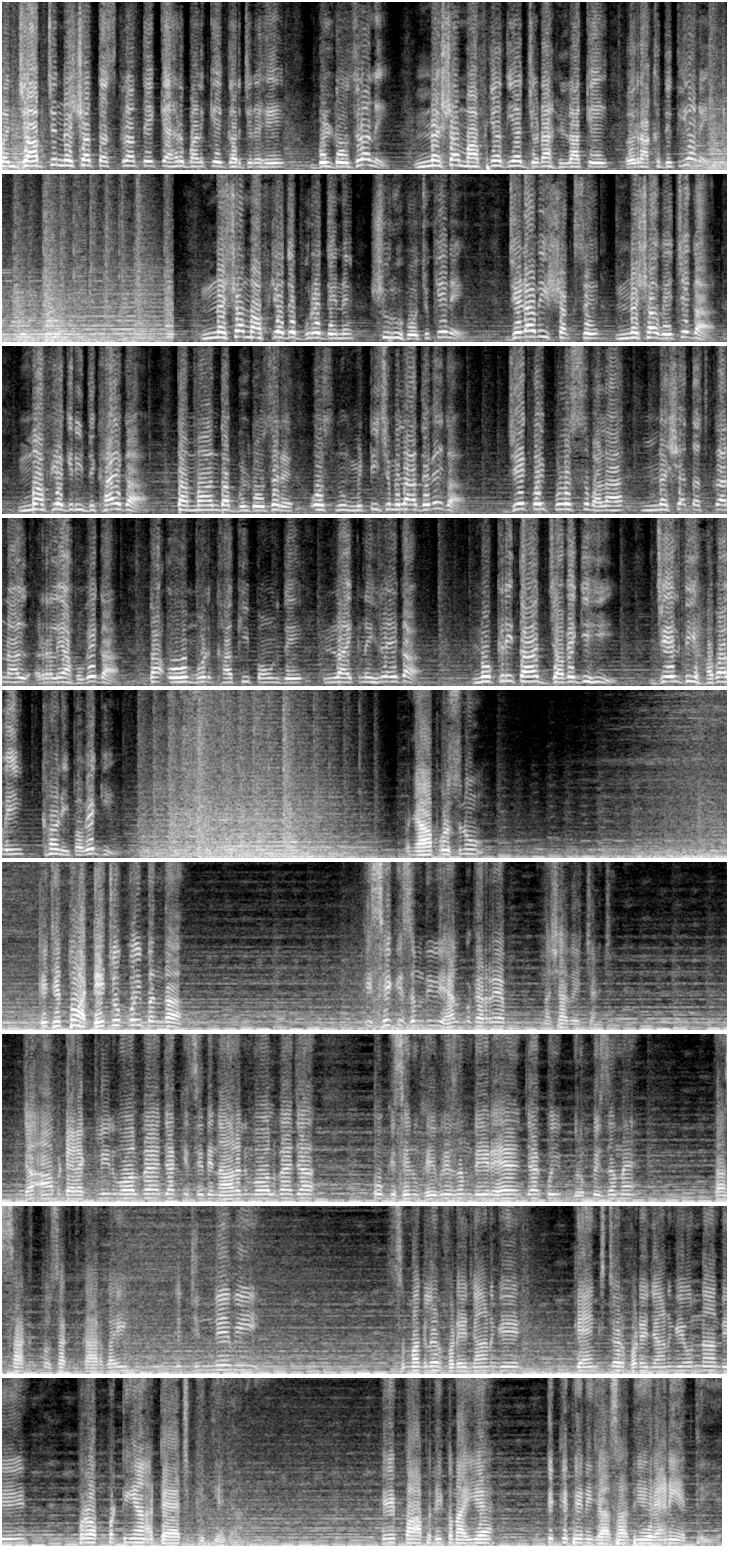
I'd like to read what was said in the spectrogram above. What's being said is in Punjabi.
ਪੰਜਾਬ 'ਚ ਨਸ਼ਾ ਤਸਕਰਾਂ ਤੇ ਕਹਿਰ ਬਣ ਕੇ ਗਰਜ ਰਹੇ ਬੁਲਡੋਜ਼ਰਾਂ ਨੇ ਨਸ਼ਾ ਮਾਫੀਆ ਦੀਆਂ ਜੜ੍ਹਾਂ ਹਿਲਾ ਕੇ ਰੱਖ ਦਿੱਤੀਆਂ ਨੇ। ਨਸ਼ਾ ਮਾਫੀਆ ਦੇ ਬੁਰੇ ਦਿਨ ਸ਼ੁਰੂ ਹੋ ਚੁੱਕੇ ਨੇ। ਜਿਹੜਾ ਵੀ ਸ਼ਖਸ ਨਸ਼ਾ ਵੇਚੇਗਾ, ਮਾਫੀਆਗਿਰੀ ਦਿਖਾਏਗਾ, ਤਾਂ ਮਾਨ ਦਾ ਬੁਲਡੋਜ਼ਰ ਉਸ ਨੂੰ ਮਿੱਟੀ 'ਚ ਮਿਲਾ ਦੇਵੇਗਾ। ਜੇ ਕੋਈ ਪੁਲਿਸ ਵਾਲਾ ਨਸ਼ਾ ਤਸਕਰਾਂ ਨਾਲ ਰਲਿਆ ਹੋਵੇਗਾ, ਤਾਂ ਉਹ ਮੁੜ ਖਾਕੀ ਪਾਉਣ ਦੇ ਲਾਇਕ ਨਹੀਂ ਰਹੇਗਾ। ਨੌਕਰੀ ਤਾਂ ਜਾਵੇਗੀ ਹੀ। ਜੇਲ੍ਹ ਦੀ ਹਵਾ ਵੀ ਖਾਣੀ ਪਵੇਗੀ। ਪੰਜਾਬ ਪੁਲਿਸ ਨੂੰ ਕਿ ਜੇ ਤੁਹਾਡੇ ਚੋਂ ਕੋਈ ਬੰਦਾ ਕਿਸੇ ਕਿਸਮ ਦੀ ਵੀ ਹੈਲਪ ਕਰ ਰਿਹਾ, ਨਸ਼ਾ ਵੇਚਣ ਚ, ਜਾਂ ਆਪ ਡਾਇਰੈਕਟਲੀ ਇਨਵੋਲਵ ਹੈ, ਜਾਂ ਕਿਸੇ ਦੇ ਨਾਲ ਇਨਵੋਲਵ ਹੈ, ਜਾਂ ਉਹ ਕਿਸੇ ਨੂੰ ਫੇਵਰਿਜ਼ਮ ਦੇ ਰਿਹਾ ਹੈ, ਜਾਂ ਕੋਈ ਗਰੁੱਪਿਜ਼ਮ ਹੈ, ਤਾਂ ਸਖਤ ਤੋਂ ਸਖਤ ਕਾਰਵਾਈ, ਤੇ ਜਿੰਨੇ ਵੀ ਸਮਗਲਰ ਫੜੇ ਜਾਣਗੇ ਗੈਂਗਸਟਰ ਫੜੇ ਜਾਣਗੇ, ਉਹਨਾਂ ਦੇ ਪ੍ਰਾਪਰਟੀਆਂ ਅਟੈਚ ਕੀਤੀਆਂ ਜਾਣਗੀਆਂ। ਇਹ ਪਾਪ ਦੀ ਕਮਾਈ ਹੈ ਇਹ ਕਿਤੇ ਨਹੀਂ ਜਾ ਸਕਦੀ, ਇਹ ਰਹਿਣੀ ਇੱਥੇ ਹੀ ਹੈ।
